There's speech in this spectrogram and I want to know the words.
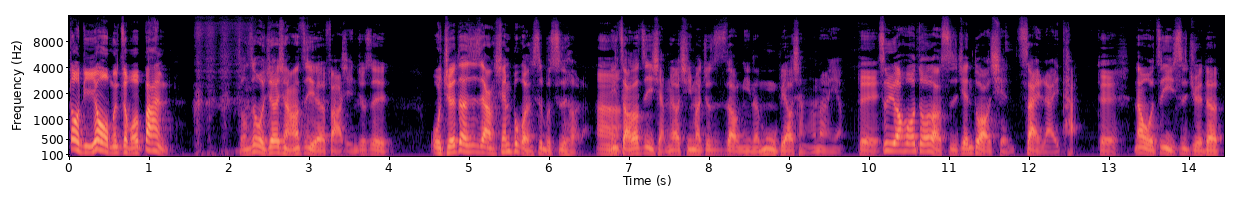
到底要我们怎么办？总之，我觉得想要自己的发型，就是我觉得是这样，先不管适不适合了，嗯，你找到自己想要，起码就是知道你的目标想要那样，对，至于要花多少时间、多少钱再来谈，对，那我自己是觉得，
